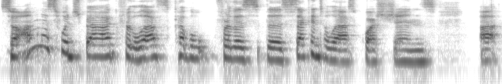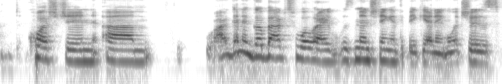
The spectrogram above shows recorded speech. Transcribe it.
So I'm going to switch back for the last couple for this the second to last questions. Uh, question. Um, I'm going to go back to what I was mentioning at the beginning, which is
